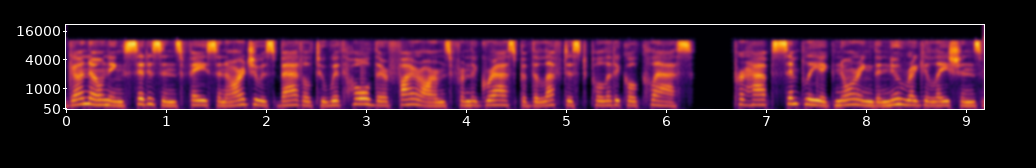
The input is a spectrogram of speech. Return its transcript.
gun-owning citizens face an arduous battle to withhold their firearms from the grasp of the leftist political class. Perhaps simply ignoring the new regulations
